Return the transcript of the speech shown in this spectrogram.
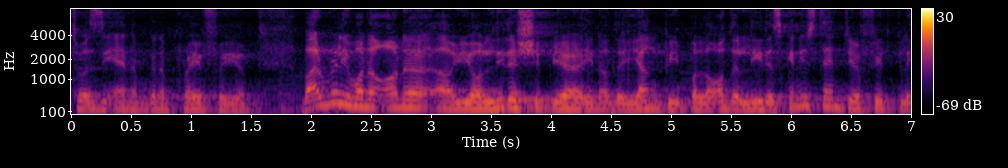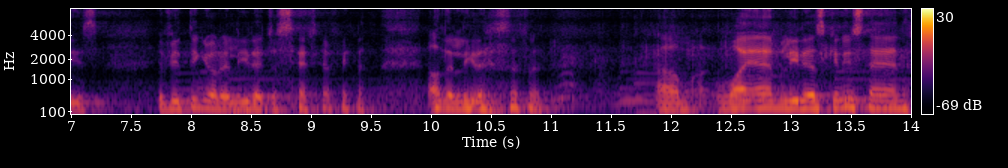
towards the end, I'm going to pray for you. But I really want to honor uh, your leadership here. You know, the young people, all the leaders. Can you stand to your feet, please? If you think you're a leader, just stand your feet. All the leaders. um, YM leaders, can you stand?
